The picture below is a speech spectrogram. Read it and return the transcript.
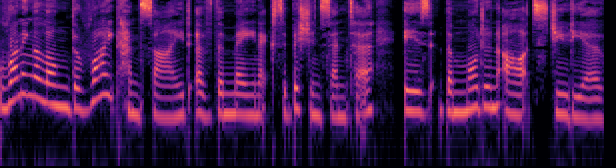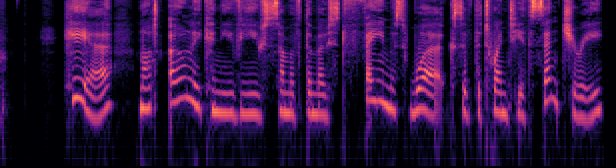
Running along the right-hand side of the main exhibition centre is the Modern Art Studio. Here, not only can you view some of the most famous works of the 20th century,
